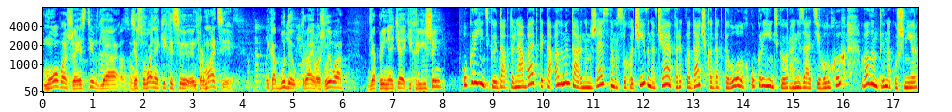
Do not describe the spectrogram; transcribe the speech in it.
мова жестів для з'ясування якихось інформації, яка буде вкрай важлива для прийняття яких рішень. Української дактильної абетки та елементарним жестам слухачів навчає перекладачка-дактилолог Української організації глухих Валентина Кушнір.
